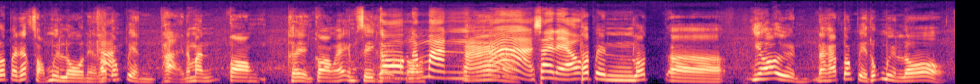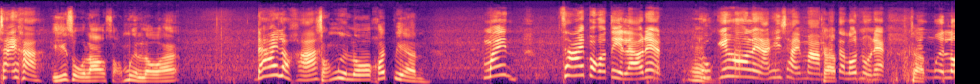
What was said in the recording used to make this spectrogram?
รถไปทักสองหมื่นโลเนี่ยค่ะเราต้องเปลี่ยนถ่ายน้ำมันกองเคยเห็นกองไหม MC เคกยอเห็งนกองน้ำมันอ่าอ่าใช่แล้ว ถ้าเป็นรถเอ่อยี่ห้ออื่นนะครับต้องเปลี่ยนทุกหมื่นโลใช่ค่ะอีซูเราสองหมื่นโลฮะ ได้เหรอคะ สองหมื่นโลค่อยเปลี่ยน ไม่ใช่ปกติแล้วเนี่ยอืมทุกยี่ห้อเลยนะที่ใช้มาครับแม้แต่รถหนูเนี่ยคหรับ นึ่งหมื่นโล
